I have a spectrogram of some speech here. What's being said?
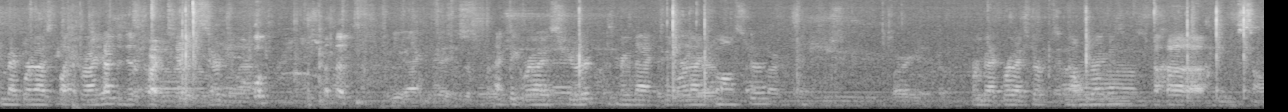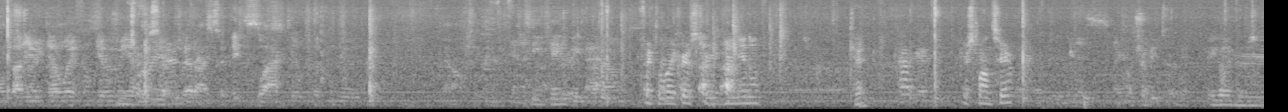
Come back red eyes flash You have to discard two, it's searchable. Activate red. Bring back a red eyes monster. Bring back red eyes spell dragon. Uh, thought you would get away from giving me a research. Black. Effect the Lakers. Target Candina. Okay. Okay. Response here. I pick up illusion.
